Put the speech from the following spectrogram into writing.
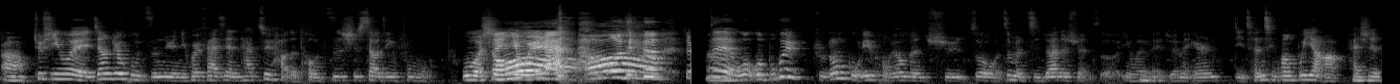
啊，就是因为江浙沪子女你会发现他最好的投资是孝敬父母。我深以为然。哦，我觉得 嗯对我，我不会主动鼓励朋友们去做我这么极端的选择，因为嗯我觉得每个人底层情况不一样啊。还是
